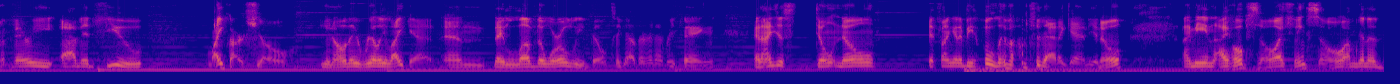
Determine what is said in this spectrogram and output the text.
a very avid few like our show. You know, they really like it and they love the world we built together and everything. And I just don't know if I'm going to be able to live up to that again, you know? I mean, I hope so. I think so. I'm going to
